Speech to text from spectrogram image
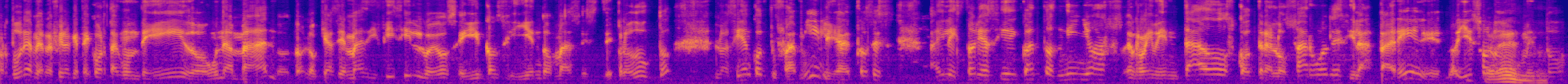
tortura me refiero a que te cortan un dedo, una mano, ¿no? Lo que hace más difícil luego seguir consiguiendo más este producto, lo hacían con tu familia. Entonces, hay la historia así de cuántos niños reventados contra los árboles y las paredes, ¿no? Y eso lo documentó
